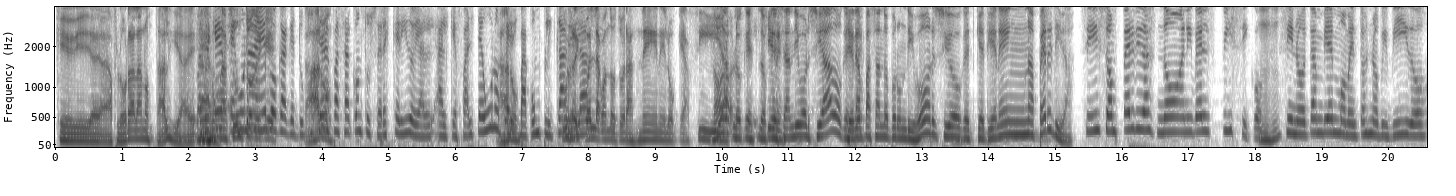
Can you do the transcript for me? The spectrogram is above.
que eh, aflora la nostalgia. Es, es es que un es una de que, época que tú claro, quisieras pasar con tus seres queridos y al, al que falte uno, Claro. pues va a complicar. Recuerdas cuando tú eras nene, lo que hacía. No, lo, que, los que ¿Quién- se han divorciado, que están pasando por un divorcio, que, que tienen una pérdida. Sí, son pérdidas no a nivel físico, sino también momentos no vividos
